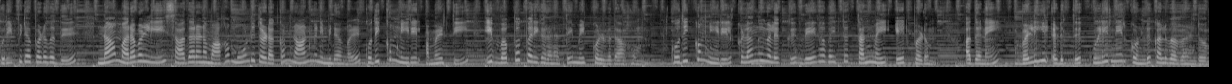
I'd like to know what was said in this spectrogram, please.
குறிப்பிடப்படுவது நாம் மரவள்ளியை சாதாரணமாக மூன்று தொடக்கம் நான்கு நிமிடங்கள் கொதிக்கும் நீரில் அமழ்த்தி இவ்வெப்ப பரிகரணத்தை மேற்கொள்வதாகும். கொதிக்கும் நீரில் கிழங்குகளுக்கு வேக வைத்த தன்மை ஏற்படும். அதனை வெளியில் எடுத்து குளிர்நீர் கொண்டு கழுவ வேண்டும்.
